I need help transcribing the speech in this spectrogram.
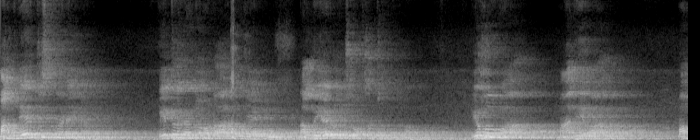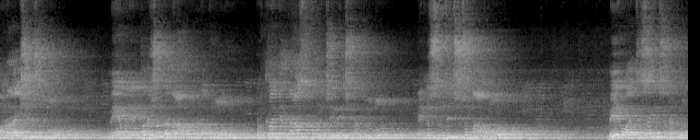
మనకు నేర్పిస్తున్నాడు ఆయన. కీర్తన గ్రంథం నూట ఆరు అధ్యాయము నలభై ఏడు నుంచి ఒకసారి చదువుతున్నాం యహోవా మా దేవ మమ్మల్ని రక్షించుము. మేము నీ పరిశుద్ధ నామమునకు కృతజ్ఞతాస్తులు చెల్లించినట్లు నిన్ను స్థుతిస్తున్నాము మేము అతిశయించినట్లు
